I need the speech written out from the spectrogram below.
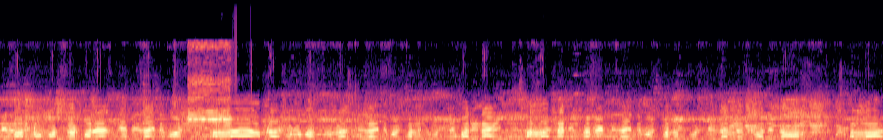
তিপান্ন বছর পরে আজকে বিজয় দিবস, আল্লাহ আমরা ষোলো বছর আজ বিজয় দিবস পালন করতে পারি নাই। আল্লাহ স্বাধীনভাবে বিজয় দিবস পালন করছি জাতীয়তাবাদী দল। আল্লাহ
